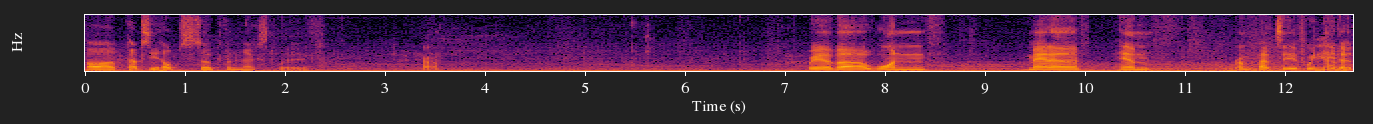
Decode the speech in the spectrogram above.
Uh, Pepsi helps soak the next wave. We have uh, one mana hymn from Pepsi if we need it.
